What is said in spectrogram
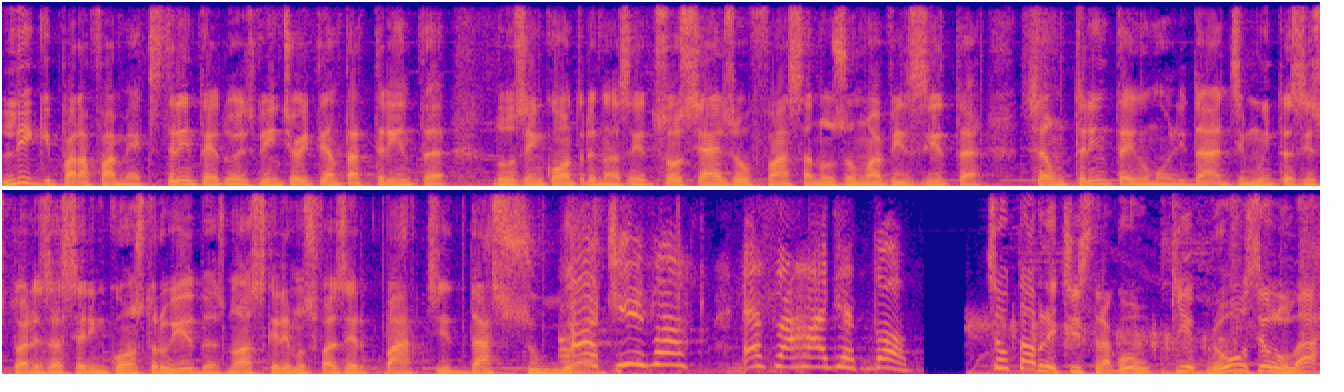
Ligue para a Famex 32 20 80 30. Nos encontre nas redes sociais ou faça-nos uma visita. São 31 unidades e muitas histórias a serem construídas. Nós queremos fazer parte da sua. Ativa! Essa rádio é top! Seu tablet estragou? Quebrou o celular?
